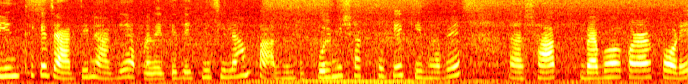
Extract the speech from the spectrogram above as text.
তিন থেকে চার দিন আগে আপনাদেরকে দেখিয়েছিলাম কলমি শাক থেকে কীভাবে শাক ব্যবহার করার পরে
